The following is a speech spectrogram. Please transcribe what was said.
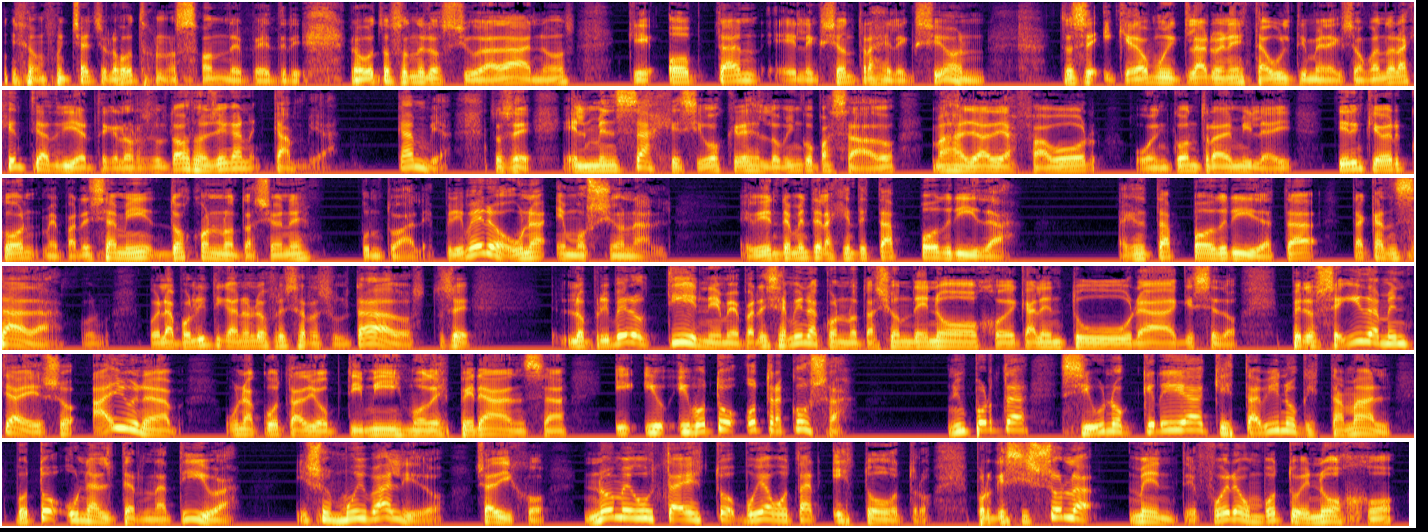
Muchachos, los votos no son de Petri, los votos son de los ciudadanos que optan elección tras elección. Entonces, y quedó muy claro en esta última elección, cuando la gente advierte que los resultados no llegan, cambia, cambia. Entonces, el mensaje, si vos crees del domingo pasado, más allá de a favor o en contra de mi ley, tienen que ver con, me parece a mí, dos connotaciones puntuales. Primero, una emocional. Evidentemente la gente está podrida la gente está podrida, está, está cansada, porque la política no le ofrece resultados. Entonces, lo primero tiene, me parece a mí, una connotación de enojo, de calentura, qué sé yo. Pero seguidamente a eso hay una, una cuota de optimismo, de esperanza, y, y, votó otra cosa. No importa si uno crea que está bien o que está mal, votó una alternativa. Y eso es muy válido. Sea, dijo, no me gusta esto, voy a votar esto otro. Porque si sola, fuera un voto enojo,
